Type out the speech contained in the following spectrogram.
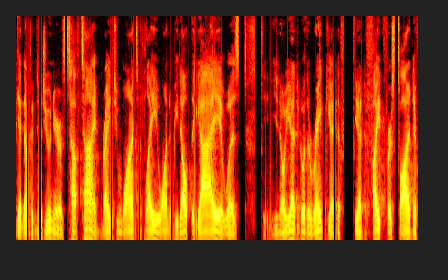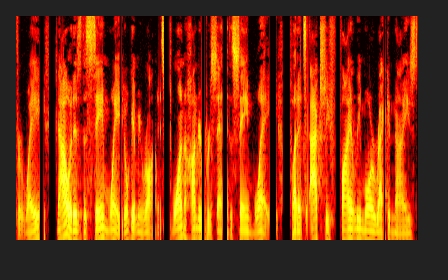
getting up into junior, it was tough time, right? You wanted to play, you wanted to beat out the guy. It was, you know, you had to go to the rank, you had to, you had to fight for a spot a different way. Now it is the same way. Don't get me wrong. It's 100% the same way, but it's actually finally more recognized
